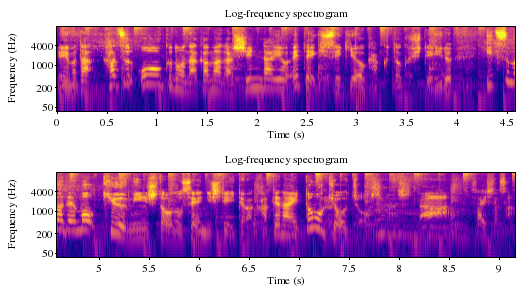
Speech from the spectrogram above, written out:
えーまた数多くの仲間が信頼を得て議席を獲得しているいつまでも旧民主党のせいにしていては勝てないとも強調しました、さあ石田さん。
